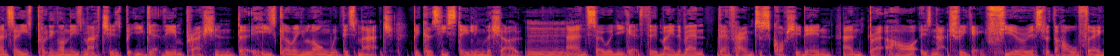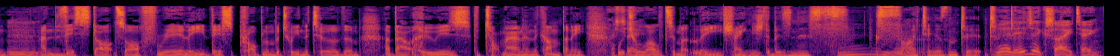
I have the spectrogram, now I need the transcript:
and so he's putting on these matches, but you get the impression that he's going along with this match because he's stealing the show. Hmm. And so when you get to the main event, they're having to squash it in, and Bret Hart is naturally getting furious with the whole thing. Hmm. And this starts off really this problem between the two of them about who is the top man in the company, which see. will ultimately change the business. Hmm. Exciting, isn't it? It is exciting.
